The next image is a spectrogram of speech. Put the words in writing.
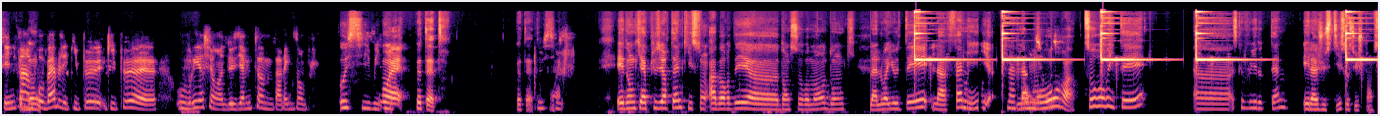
C'est une fin improbable et qui peut, qui peut ouvrir sur un deuxième tome, par exemple. Aussi, oui. Ouais, peut-être peut-être. Et donc, il y a plusieurs thèmes qui sont abordés euh, dans ce roman. Donc, la loyauté, la famille, l'amour, sororité. Euh, est-ce que vous voyez d'autres thèmes? Et la justice aussi, je pense.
